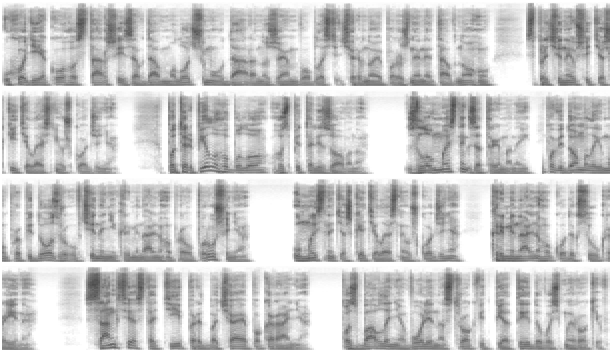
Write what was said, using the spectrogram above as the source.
у ході якого старший завдав молодшому удара ножем в області черевної порожнини та в ногу, спричинивши тяжкі тілесні ушкодження. Потерпілого було госпіталізовано. Зловмисник затриманий. Повідомили йому про підозру у вчиненні кримінального правопорушення, умисне тяжке тілесне ушкодження Кримінального кодексу України. Санкція статті передбачає покарання, позбавлення волі на строк від 5 до 8 років,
